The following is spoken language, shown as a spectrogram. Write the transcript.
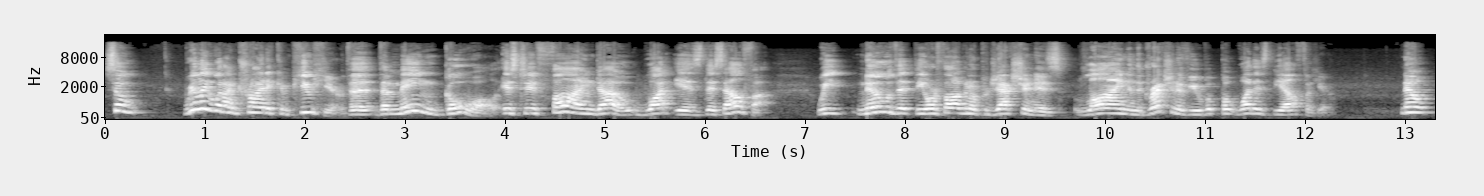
So really what I'm trying to compute here, the, the main goal is to find out what is this alpha. We know that the orthogonal projection is line in the direction of u, but, but what is the alpha here? Now,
